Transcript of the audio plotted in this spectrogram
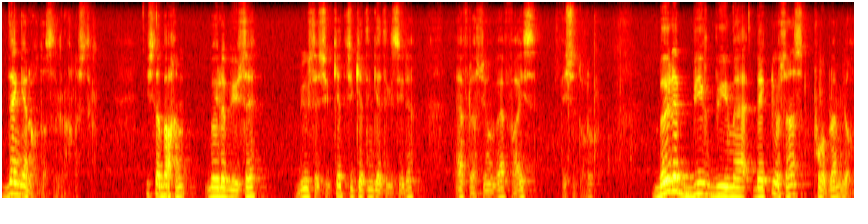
denge noktasıdır arkadaşlar. İşte bakın böyle büyüse büyüse şirket şirketin getirisiyle enflasyon ve faiz eşit olur. Böyle bir büyüme bekliyorsanız problem yok.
